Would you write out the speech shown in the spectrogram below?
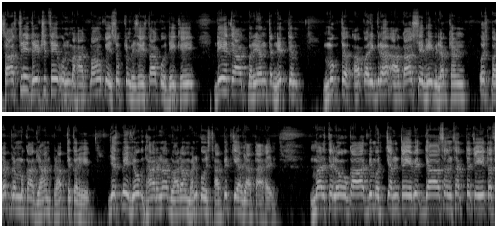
शास्त्रीय दृष्टि से उन महात्माओं के सूक्ष्म विशेषता को देखे देह त्याग पर्यंत नित्य मुक्त अपरिग्रह आकाश से भी विलक्षण उस परब्रह्म का ज्ञान प्राप्त करे, जिसमें योग धारणा द्वारा मन को स्थापित किया जाता है। मर्तलोकाद विमुच्यंते विद्या संसक्त चेतस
